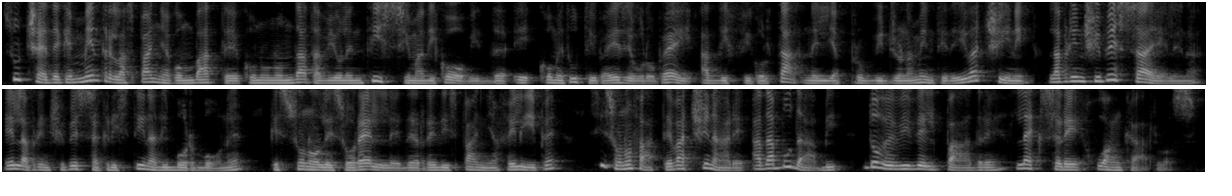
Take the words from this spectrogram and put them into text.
Succede che mentre la Spagna combatte con un'ondata violentissima di Covid e, come tutti i paesi europei, ha difficoltà negli approvvigionamenti dei vaccini, la principessa Elena e la principessa Cristina di Borbone, che sono le sorelle del re di Spagna Felipe, si sono fatte vaccinare ad Abu Dhabi dove vive il padre, l'ex re Juan Carlos.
